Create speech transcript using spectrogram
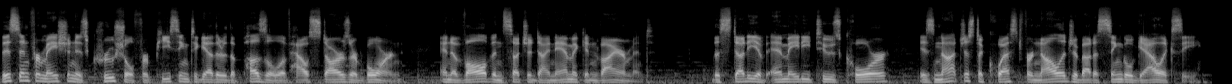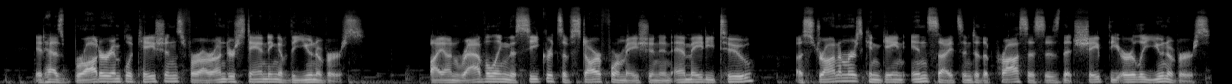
This information is crucial for piecing together the puzzle of how stars are born and evolve in such a dynamic environment. The study of M82's core is not just a quest for knowledge about a single galaxy. It has broader implications for our understanding of the universe. By unraveling the secrets of star formation in M82, astronomers can gain insights into the processes that shape the early universe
